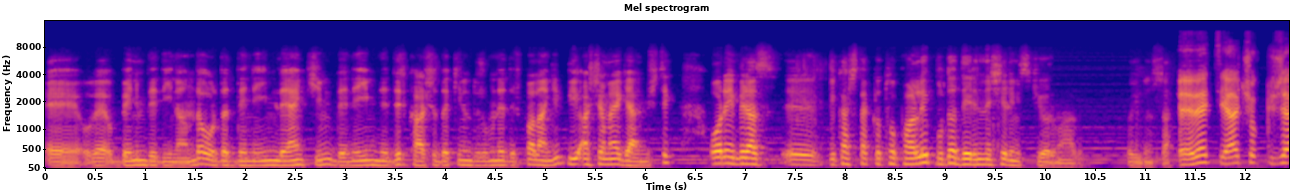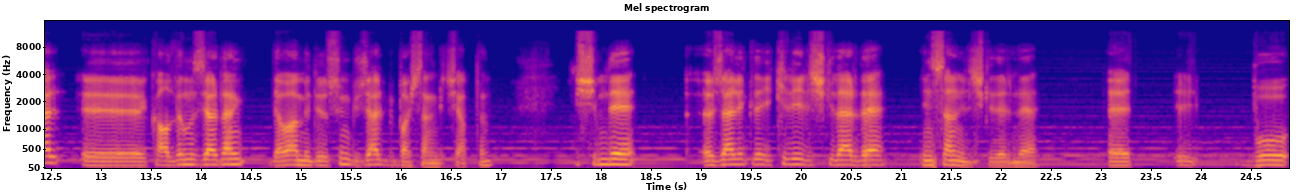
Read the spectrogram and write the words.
e, ve benim dediğin anda orada deneyimleyen kim, deneyim nedir, karşıdakinin durumu nedir falan gibi bir aşamaya gelmiştik. Orayı biraz e, birkaç dakika toparlayıp burada derinleşelim istiyorum abi. Uygunsa. Evet ya çok güzel e, kaldığımız yerden devam ediyorsun. Güzel bir başlangıç yaptın. Şimdi özellikle ikili ilişkilerde, insan ilişkilerinde e, e, bu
